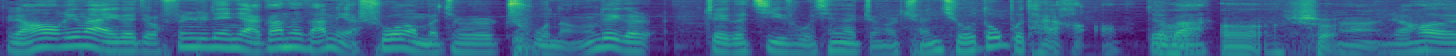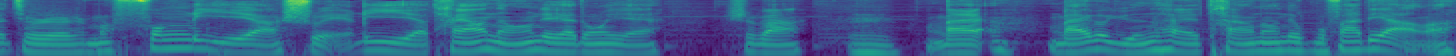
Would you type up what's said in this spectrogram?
然后另外一个就是分时电价，刚才咱们也说了嘛，就是储能这个这个技术现在整个全球都不太好，对吧？嗯？嗯，是，啊，然后就是什么风力啊、水力啊、太阳能这些东西，是吧？嗯，来来个云彩，太阳能就不发电了，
